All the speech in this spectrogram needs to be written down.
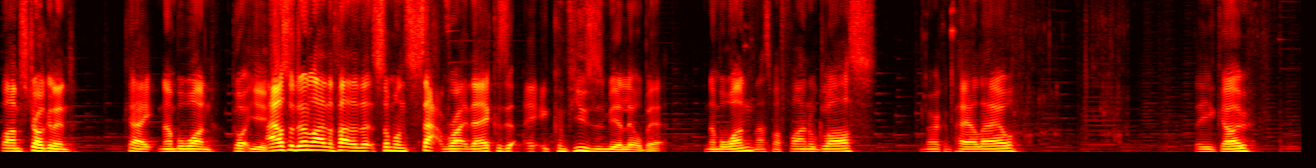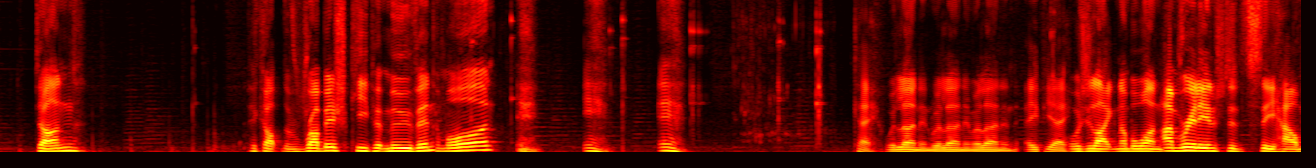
but I'm struggling. Okay, number one. Got you. I also don't like the fact that, someone sat right there because it, it confuses me a little bit. Number one. That's my final glass. American Pale Ale. There you go. Done. Pick up the rubbish. Keep it moving. Come on. Eh, eh, eh. Okay, we're learning, we're learning, we're learning. APA. What would you like? Number one. I'm really interested to see how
